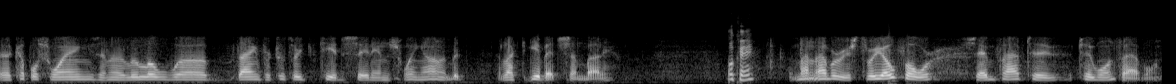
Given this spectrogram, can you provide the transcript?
a couple swings, and a little old uh, thing for two or three kids to sit in and swing on it. But I'd like to give that to somebody. Okay. My number is three zero four seven five two two one five one.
